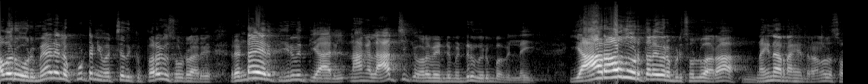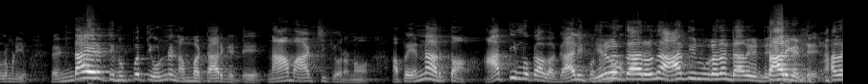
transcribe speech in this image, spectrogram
அவர் ஒரு மேடையில் கூட்டணி வச்சதுக்கு பிறகு சொல்கிறாரு ரெண்டாயிரத்தி இருபத்தி ஆறில் நாங்கள் ஆட்சிக்கு வர வேண்டும் என்று விரும்பவில்லை. யாராவது ஒரு தலைவர் அப்படி சொல்லுவாரா? நயினார் நாகேந்திரனால சொல்ல முடியும். ரெண்டாயிரத்தி முப்பத்தி ஒண்ணு நம்ம டார்கெட்டு நாம ஆட்சிக்கு வரணும். அப்ப என்ன அர்த்தம்? அதிமுகவை காலி பண்ணணும். இருபத்தாறு வந்து அதிமுக தான் டார்கெட் டார்கெட் அதை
